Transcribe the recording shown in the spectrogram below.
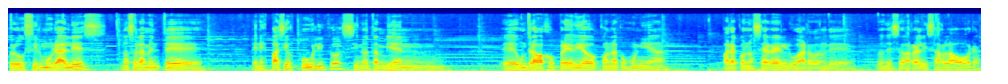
producir murales no solamente en espacios públicos, sino también eh, un trabajo previo con la comunidad para conocer el lugar donde, donde se va a realizar la obra.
